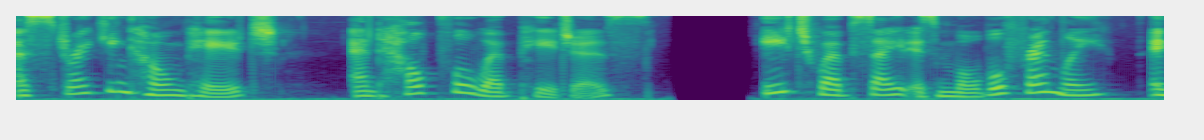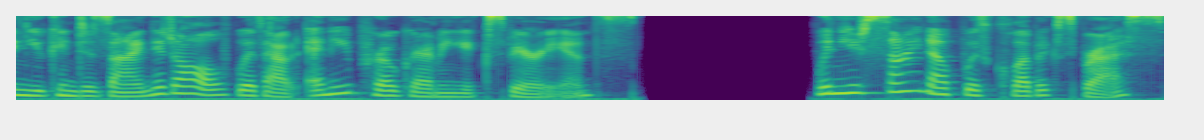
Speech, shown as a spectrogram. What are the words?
a striking homepage, and helpful web pages. Each website is mobile friendly, and you can design it all without any programming experience. When you sign up with ClubExpress,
